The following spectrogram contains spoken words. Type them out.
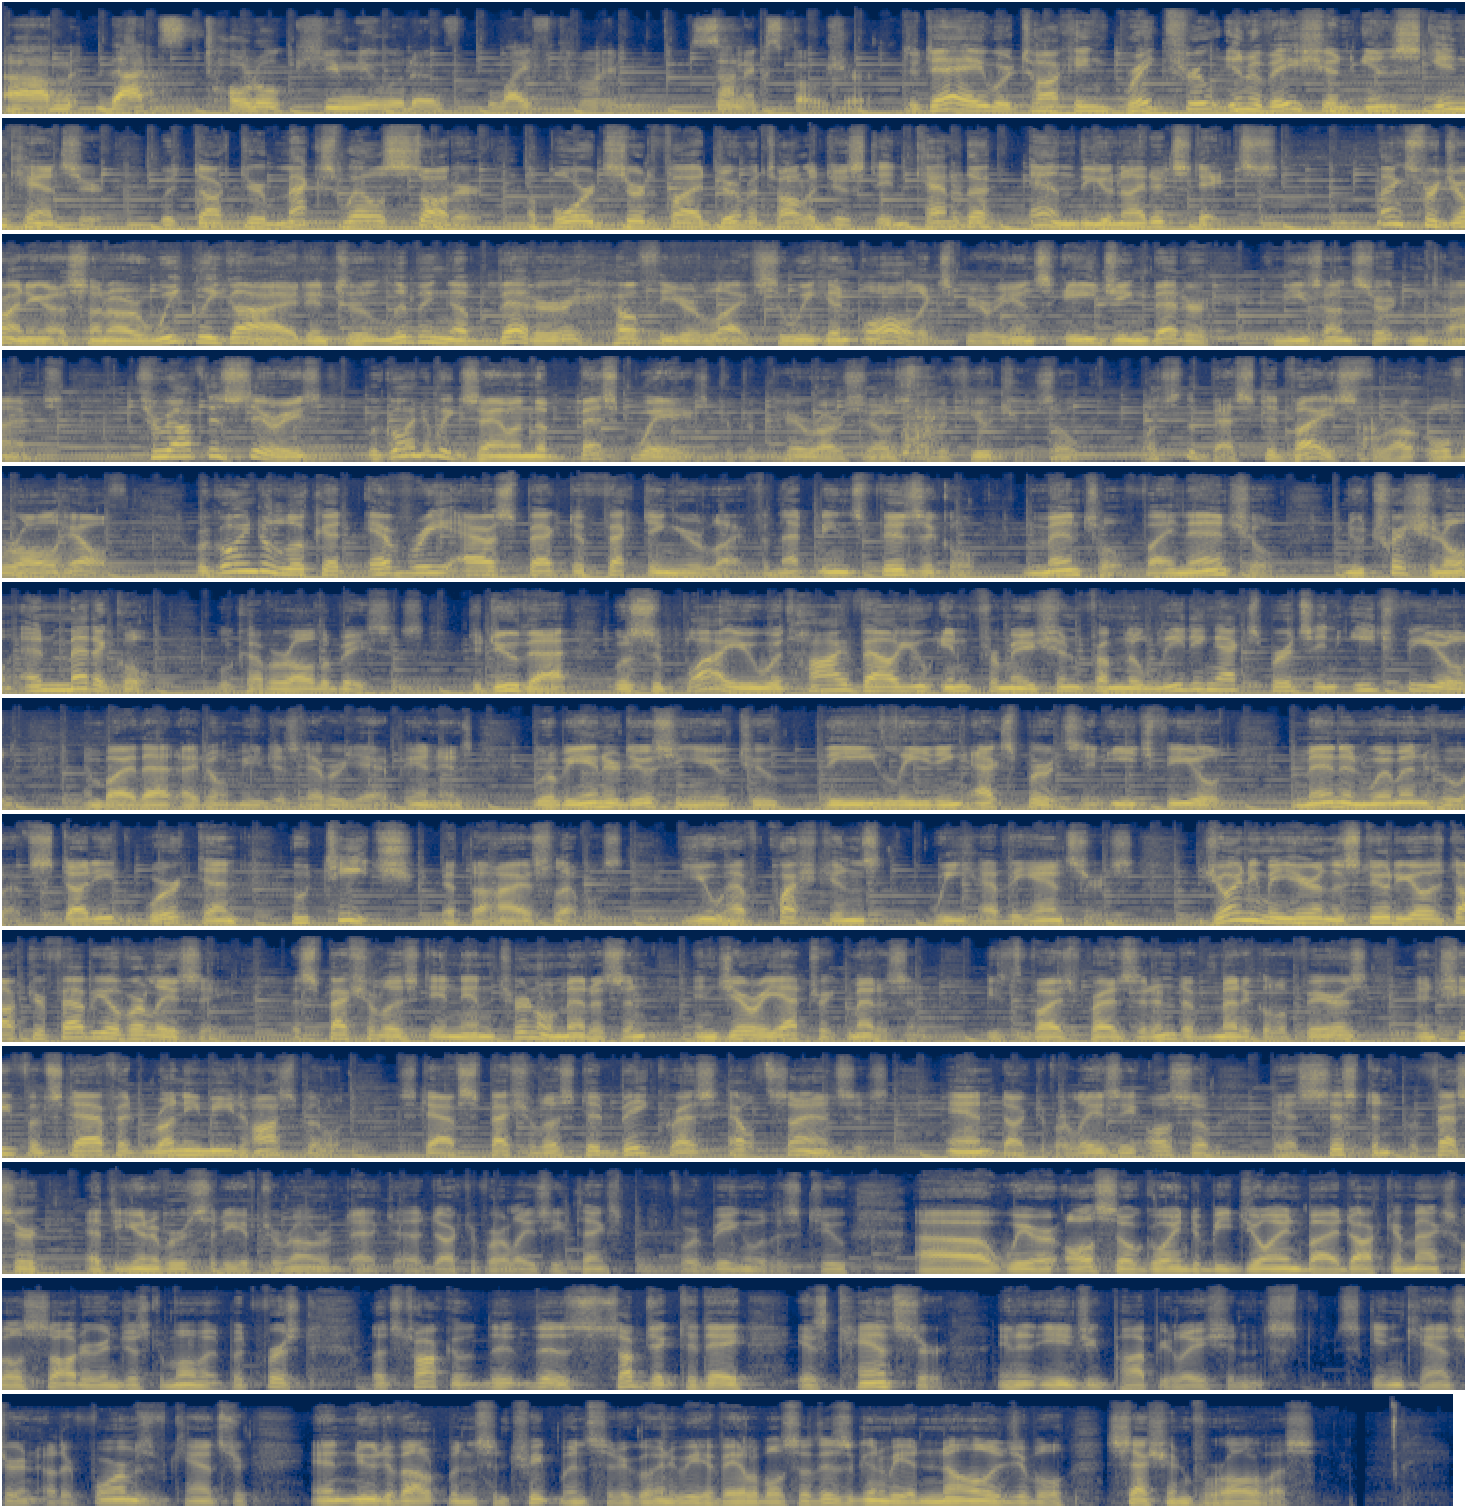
Um, that's total cumulative lifetime sun exposure. Today, we're talking breakthrough innovation in skin cancer with Dr. Maxwell Sauder, a board certified dermatologist in Canada and the United States. Thanks for joining us on our weekly guide into living a better, healthier life so we can all experience aging better in these uncertain times. Throughout this series, we're going to examine the best ways to prepare ourselves for the future. So, what's the best advice for our overall health? We're going to look at every aspect affecting your life, and that means physical, mental, financial, nutritional, and medical. We'll cover all the bases. To do that, we'll supply you with high value information from the leading experts in each field. And by that, I don't mean just everyday opinions. We'll be introducing you to the leading experts in each field men and women who have studied, worked, and who teach at the highest levels. You have questions, we have the answers. Joining me here in the studio is Dr. Fabio Varlese, a specialist in internal medicine and geriatric medicine. He's the Vice President of Medical Affairs and Chief of Staff at Runnymede Hospital, Staff Specialist at Baycrest Health Sciences, and Dr. Varlese, also the Assistant Professor at the University of Toronto. Uh, Dr. Varlese, thanks for being with us too. Uh, we are also going to be joined by Dr. Maxwell Sauder in just a moment. But first, let's talk. The, the subject today is cancer in an aging population skin cancer and other forms of cancer, and new developments and treatments that are going to be available. So, this is going to be a knowledgeable session for all of us.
